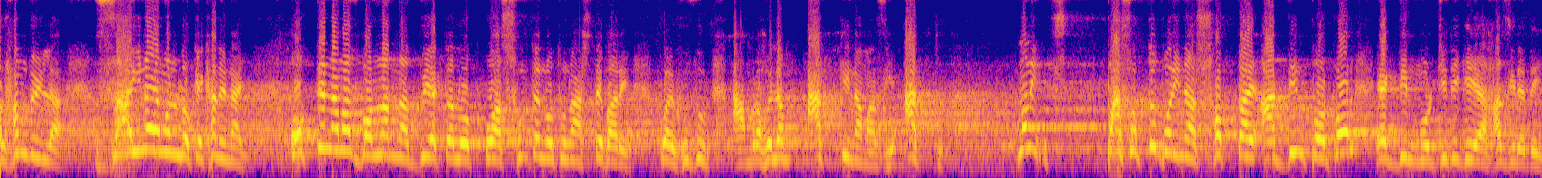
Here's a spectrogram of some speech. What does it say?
আলহামদুলিল্লাহ, যাই না এমন লোক এখানে নাই। ওক্তে নামাজ বললাম না, দুই একটা লোক, ও আর শুনতে নতুন আসতে পারে। কয়, হুজুর, আমরা হইলাম আটটি নামাজি, আটটি। মানে পাঁচক্ত পড়ি না, সপ্তাহে আট দিন পর পর একদিন মসজিদে গিয়ে হাজিরে দেই।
